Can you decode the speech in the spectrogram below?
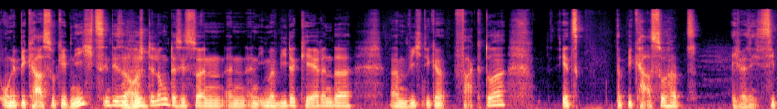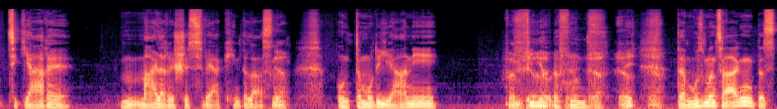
ohne Picasso geht nichts in dieser mhm. Ausstellung. Das ist so ein, ein, ein immer wiederkehrender, ähm, wichtiger Faktor. Jetzt der Picasso hat, ich weiß nicht, 70 Jahre malerisches Werk hinterlassen. Ja. Und der Modigliani fünf vier Jahre. oder fünf. Ja, ja, da muss man sagen, dass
